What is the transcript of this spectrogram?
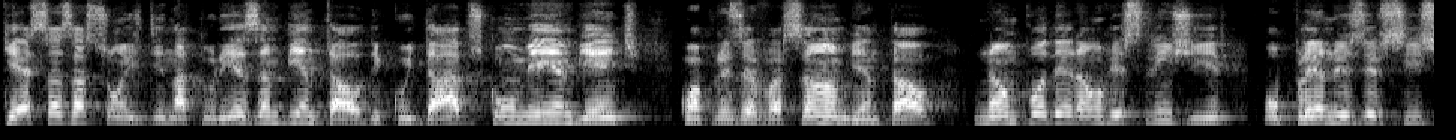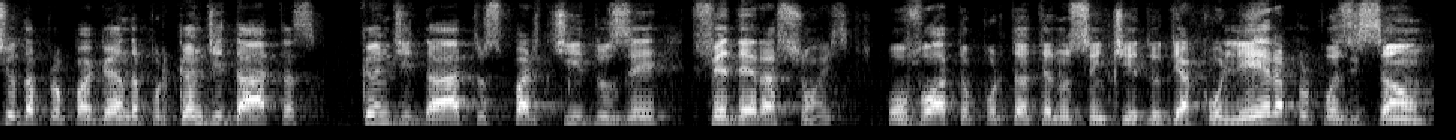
que essas ações de natureza ambiental, de cuidados com o meio ambiente, com a preservação ambiental, não poderão restringir o pleno exercício da propaganda por candidatas, candidatos, partidos e federações. O voto, portanto, é no sentido de acolher a proposição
